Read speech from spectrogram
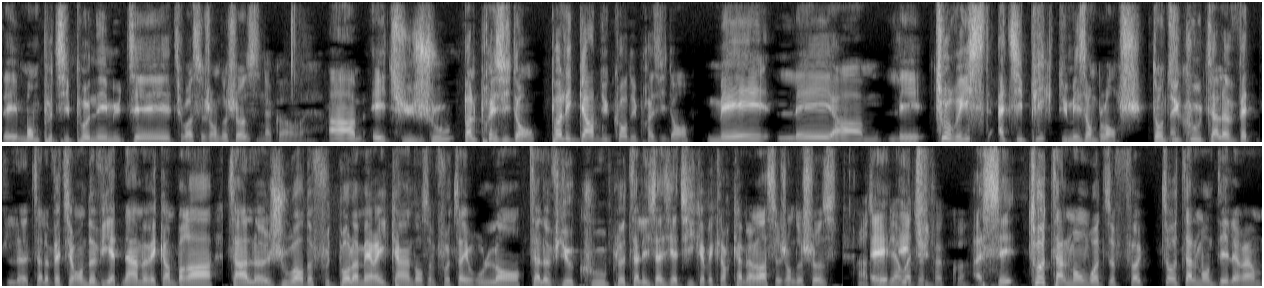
des Mon Petit Poney muté, tu vois ce genre de choses. D'accord, ouais. Euh, et tu joues pas le président, pas les gardes du corps du président, mais les euh, les touristes atypiques du Maison Blanche. Donc du coup, t'as le, le t'as le vétéran de Vietnam avec un bras, t'as le joueur de football américain dans un fauteuil roulant, t'as le vieux couple, t'as les asiatiques avec leurs caméras, ce genre de choses. Truc Et- bien et what tu- the fuck, quoi. Ah, C'est totalement what the fuck, totalement délirant,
